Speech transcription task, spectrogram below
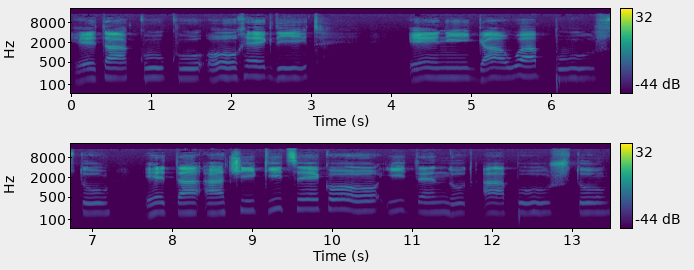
Eta kuku horrek dit, eni gaua puztu, eta atxikitzeko iten dut apustu.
